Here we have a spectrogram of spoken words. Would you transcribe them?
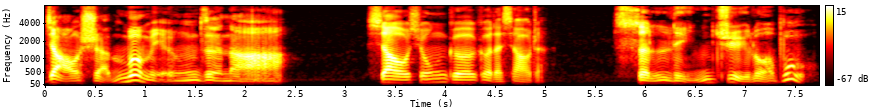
叫什么名字呢？小熊咯咯的笑着。森林俱乐部，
